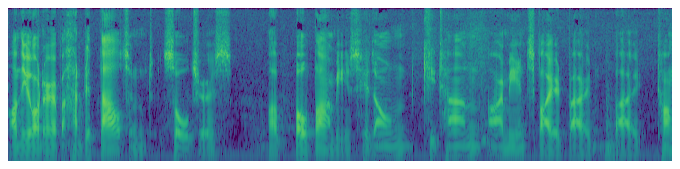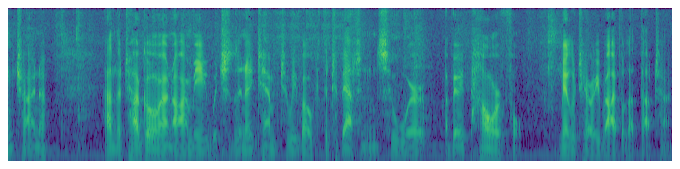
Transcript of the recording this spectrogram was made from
on the order of 100,000 soldiers of both armies, his own Khitan army inspired by, by Tang China, and the Taguran army, which is an attempt to evoke the Tibetans, who were a very powerful military rival at that time.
